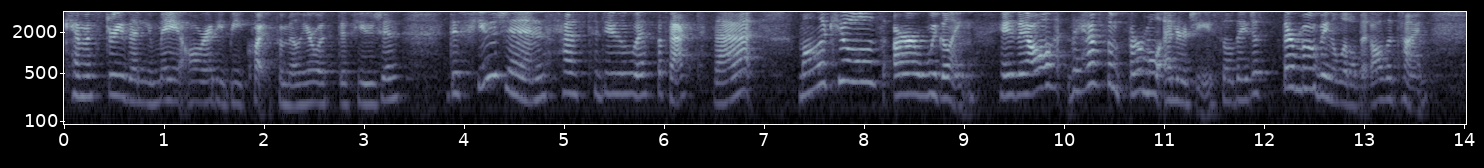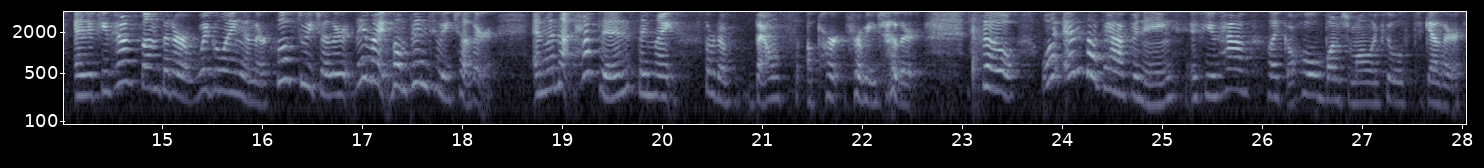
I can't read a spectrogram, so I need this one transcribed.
chemistry, then you may already be quite familiar with diffusion. Diffusion has to do with the fact that molecules are wiggling. Okay, they all they have some thermal energy, so they just they're moving a little bit all the time. And if you have some that are wiggling and they're close to each other, they might bump into each other. And when that happens, they might sort of bounce apart from each other. So what ends up happening if you have like a whole bunch of molecules together,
